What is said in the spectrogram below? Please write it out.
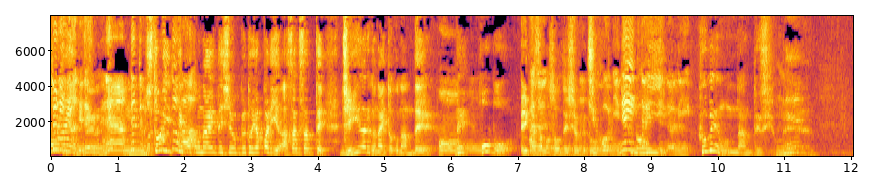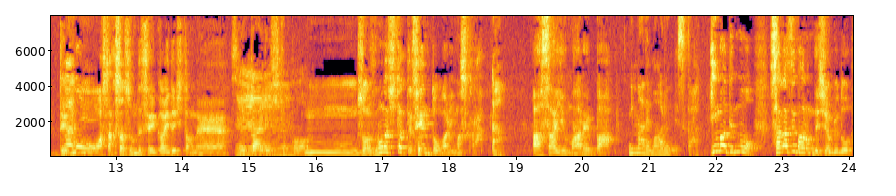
人なんですよね。だって一人ってことないでしょうけどやっぱり浅草って JR がないとこなんで、ね、ほぼエリカさんもそうでしょうけど地方にね行くのに不便なんですよね。ねでも、浅草住んで正解でしたね。正解でしたか。うーん。その風呂なしだって銭湯がありますから。あ朝湯もあれば。今でもあるんですか？今でも探せばあるんでしょうけど、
